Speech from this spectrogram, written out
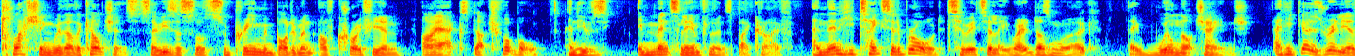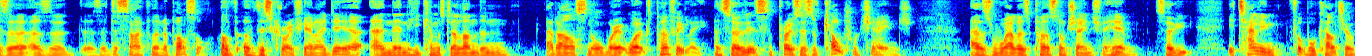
clashing with other cultures. So he's a sort of supreme embodiment of Cruyffian Ajax Dutch football, and he was immensely influenced by Cruyff. And then he takes it abroad to Italy, where it doesn't work. They will not change. And he goes really as a, as a, as a disciple and apostle of, of this Cruyffian idea. And then he comes to London at Arsenal, where it works perfectly. And so it's the process of cultural change as well as personal change for him. So Italian football culture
